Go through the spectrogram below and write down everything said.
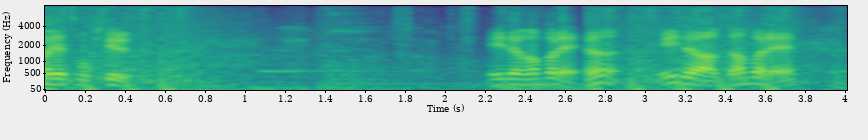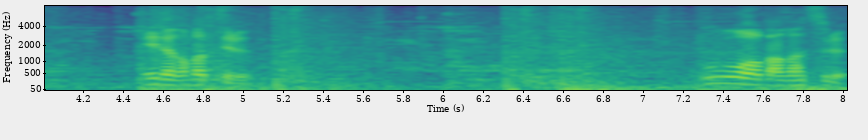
うやつも来てる。エイダー頑張れ。うんエイダー頑張れ。エイダー頑張ってる。うわ、爆発する。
